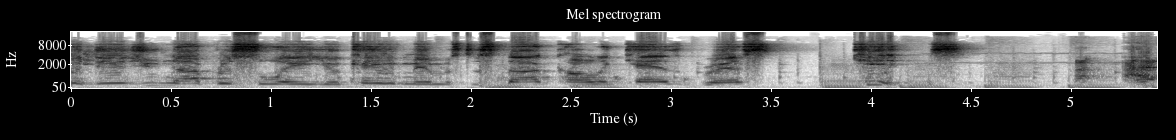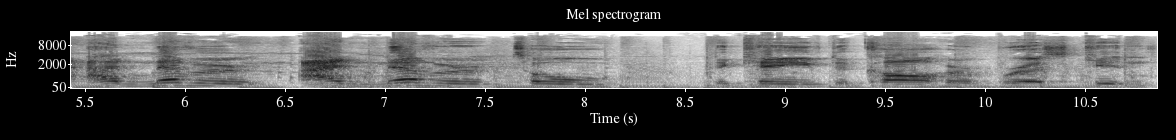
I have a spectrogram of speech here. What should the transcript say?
or did you not persuade your cave members to stop calling Kat's breasts kittens? I, I never, I never told the cave to call her breasts kittens.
